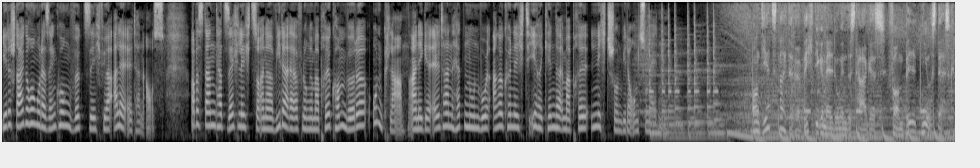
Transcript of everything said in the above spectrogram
Jede Steigerung oder Senkung wirkt sich für alle Eltern aus. Ob es dann tatsächlich zu einer Wiedereröffnung im April kommen würde, unklar. Einige Eltern hätten nun wohl angekündigt, ihre Kinder im April nicht schon wieder umzumelden. Und jetzt weitere wichtige Meldungen des Tages vom Bild Newsdesk.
